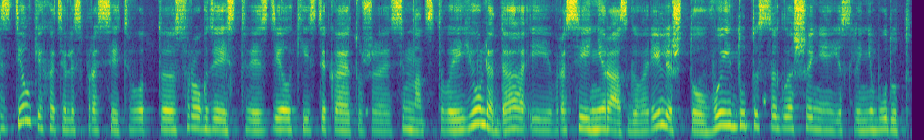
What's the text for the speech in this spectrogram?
сделке хотели спросить. Вот э, срок действия сделки истекает уже 17 июля, да, и в России не раз говорили, что выйдут из соглашения, если не будут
